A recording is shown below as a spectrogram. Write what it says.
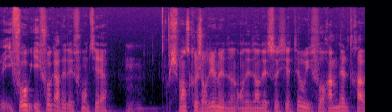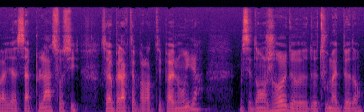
il, faut, il faut garder des frontières. Puis Je pense qu'aujourd'hui, on, est dans- on est dans des sociétés où il faut ramener le travail à sa place aussi. Ça ne veut pas dire que tu n'as pas le droit de t'épanouir, mais c'est dangereux de, de tout mettre dedans.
